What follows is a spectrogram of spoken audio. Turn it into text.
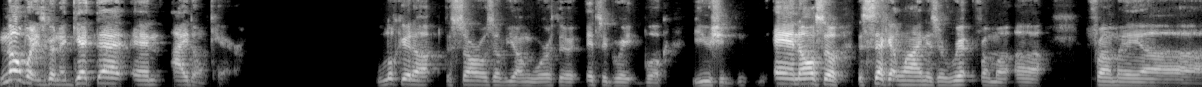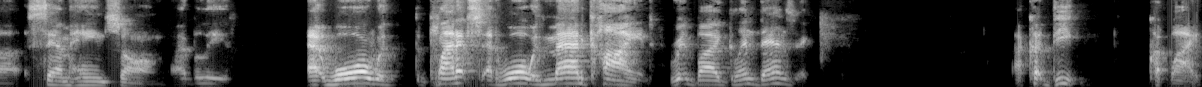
nobody's going to get that, and I don't care. Look it up, The Sorrows of Young Werther. It's a great book. You should, and also the second line is a rip from a uh, from a uh, Samhain song, I believe. At war with the planets, at war with mankind, written by Glenn Danzig. I cut deep, cut wide.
